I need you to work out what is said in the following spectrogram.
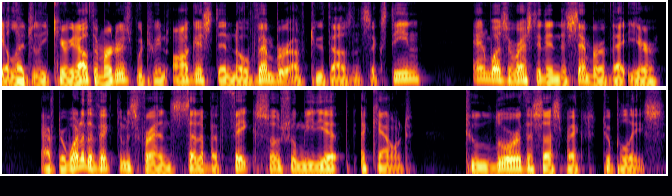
allegedly carried out the murders between August and November of 2016 and was arrested in December of that year after one of the victim's friends set up a fake social media account to lure the suspect to police.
